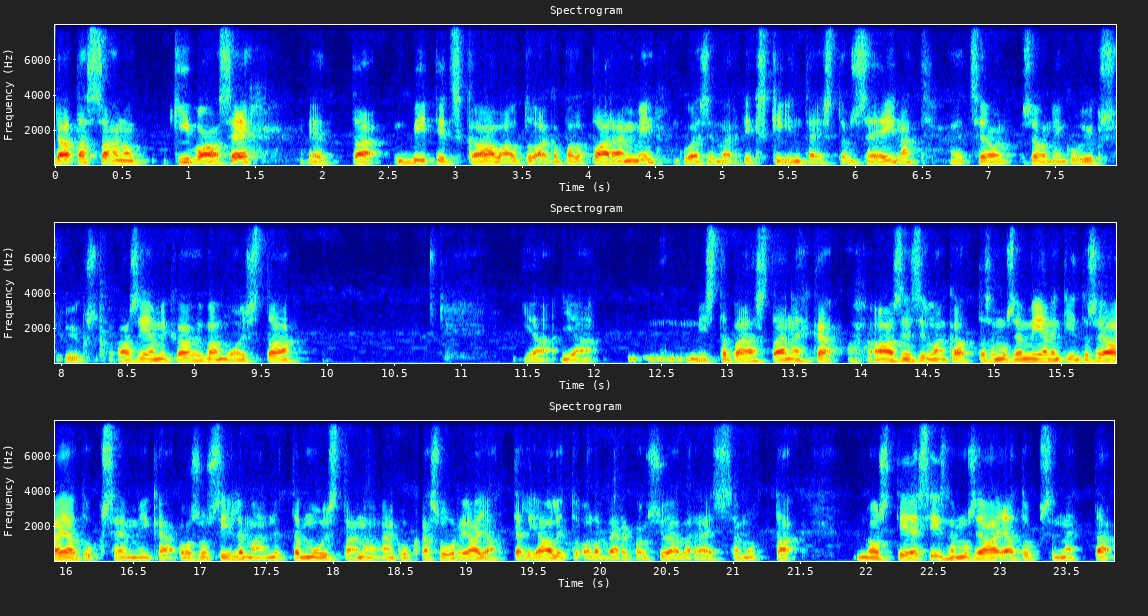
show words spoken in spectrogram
datassahan on kivaa se, että bitit skaalautuu aika paljon paremmin kuin esimerkiksi kiinteistön seinät. Et se on, se on niin kuin yksi, yksi asia, mikä on hyvä muistaa. Ja, ja mistä päästään ehkä Aasinsillan kautta semmoiseen mielenkiintoiseen ajatukseen, mikä osui silmään. Nyt en muista enää, kuka suuri ajattelija oli tuolla verkon syövereissä, mutta nosti esiin semmoisen ajatuksen, että,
